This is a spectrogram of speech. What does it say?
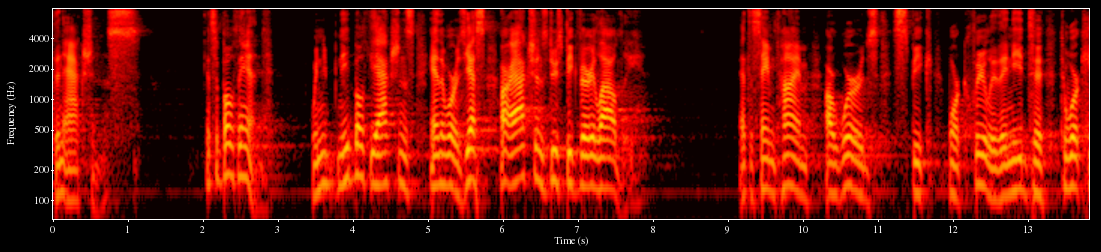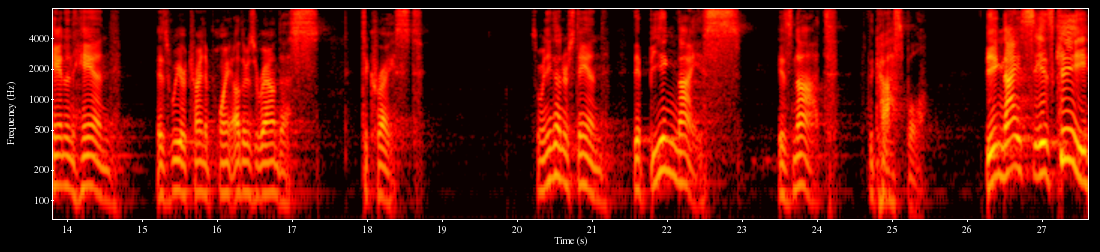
than actions. It's a both and. We need both the actions and the words. Yes, our actions do speak very loudly. At the same time, our words speak more clearly. They need to, to work hand in hand as we are trying to point others around us to Christ. So we need to understand that being nice is not the gospel. Being nice is key.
